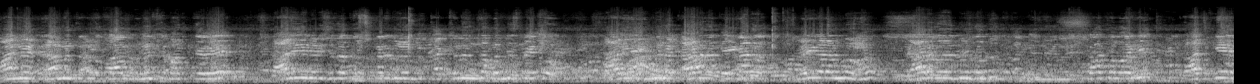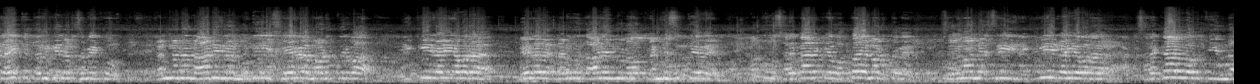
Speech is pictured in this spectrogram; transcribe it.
ಮಾನ್ಯ ಗ್ರಾಮಾಂತರಗಳು ತಾವು ವಿನಂತಿ ಮಾಡುತ್ತೇವೆ ದಾಳಿ ನಡೆಸಿದ ದುಷ್ಕರ್ಮಿಗಳನ್ನು ತಕ್ಷಣದಿಂದ ಬಂಧಿಸಬೇಕು. ದಾಳಿಯ ಹಿಂದಿನ ಕಾರಣದ ಕೈಗಾರ, ಕೈಗಳನ್ನು ಯಾರು ನಿಶ್ವಾಸವಾಗಿ ರಾಜಕೀಯ ರಹಿತ ತನಿಖೆ ನಡೆಸಬೇಕು. ಕನ್ನಡ ನಾಡಿನ ನುಡಿ ಸೇವೆ ಮಾಡುತ್ತಿರುವ ವಿಕ್ಕಿ ರೈ ಅವರ ಮೇಲೆ ನಡೆದ ದಾಳಿಯನ್ನು ನಾವು ಖಂಡಿಸುತ್ತೇವೆ ಮತ್ತು ಸರ್ಕಾರಕ್ಕೆ ಒತ್ತಾಯ ಮಾಡುತ್ತೇವೆ. ಸನ್ಮಾನ್ಯ ಶ್ರೀ ವಿಕ್ಕಿ ರೈ ಅವರ ಸರ್ಕಾರದ ವತಿಯಿಂದ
